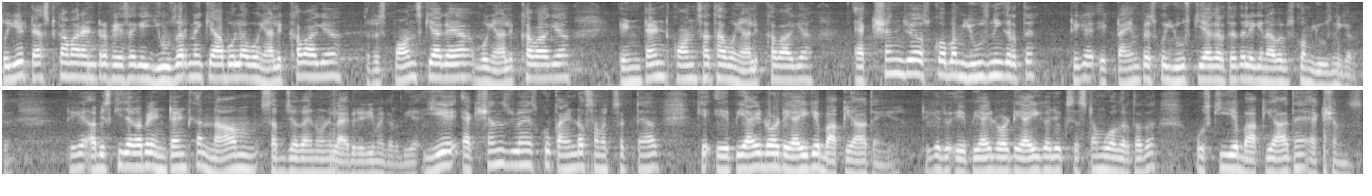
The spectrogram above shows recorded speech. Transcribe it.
तो ये टेस्ट का हमारा इंटरफेस है कि यूज़र ने क्या बोला, वो यहाँ लिखा हुआ गया। रिस्पॉन्स क्या गया, वो यहाँ लिखा हुआ गया। इंटेंट कौन सा था वो यहाँ लिखा हुआ गया। एक्शन जो है उसको अब हम यूज़ नहीं करते ठीक है? एक टाइम पे इसको यूज़ किया करते थे लेकिन अब इसको हम यूज़ नहीं करते। ठीक है? अब इसकी जगह पे इंटेंट का नाम सब जगह इन्होंने लाइब्रेरी में कर दिया। ये एक्शंस जो हैं इसको काइंड ऑफ़ समझ सकते हैं आप कि ए पी आई डॉट ए आई के बाकियात हैं ये। ठीक है? जो ए पी आई डॉट ए आई का जो एक सिस्टम हुआ करता था उसकी ये बाकियात हैं एक्शंस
